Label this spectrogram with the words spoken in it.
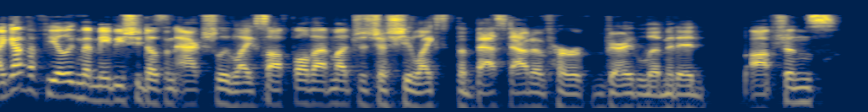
I got the feeling that maybe she doesn't actually like softball that much. It's just she likes the best out of her very limited options.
